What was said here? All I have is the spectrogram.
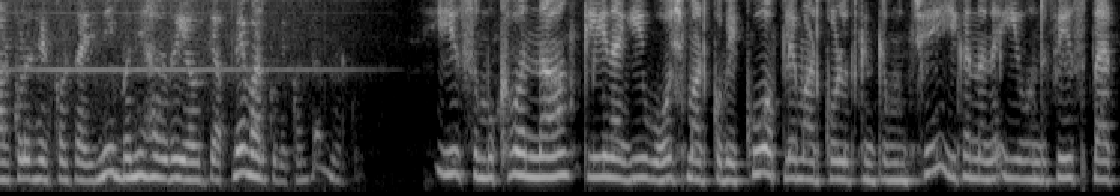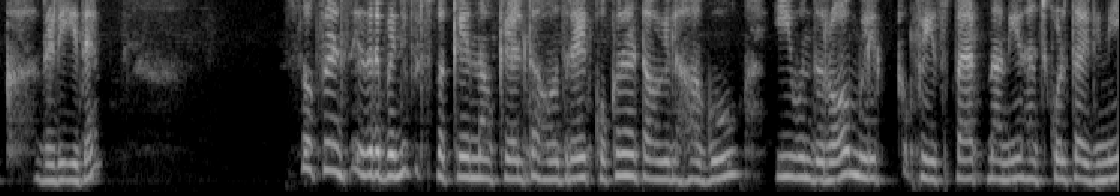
ಮಾಡ್ಕೊಳ್ಳೋದು ಹೇಳ್ಕೊಳ್ತಾ ಇದ್ದೀನಿ. ಬನ್ನಿ, ಹಾಗಾದರೆ ಯಾವ ರೀತಿ ಅಪ್ಲೈ ಮಾಡ್ಕೋಬೇಕು ಅಂತ ನೋಡ್ಕೊಂಡು ಈ ಮುಖವನ್ನು ಕ್ಲೀನಾಗಿ ವಾಶ್ ಮಾಡ್ಕೋಬೇಕು. ಅಪ್ಲೈ ಮಾಡ್ಕೊಳ್ಳೋದಕ್ಕಿಂತ ಮುಂಚೆ ಈಗ ನನ್ನ ಈ ಒಂದು ಫೇಸ್ ಪ್ಯಾಕ್ ರೆಡಿ ಇದೆ. ಸೊ ಫ್ರೆಂಡ್ಸ್ ಇದರ ಬೆನಿಫಿಟ್ಸ್ ಬಗ್ಗೆ ನಾವು ಕೇಳ್ತಾ ಹೋದರೆ ಕೊಕೊನಟ್ ಆಯಿಲ್ ಹಾಗೂ ಈ ಒಂದು ರಾ ಮಿಲ್ಕ್ ಫೇಸ್ ಪ್ಯಾಕ್ ನಾನೇನು ಹಚ್ಕೊಳ್ತಾ ಇದ್ದೀನಿ,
